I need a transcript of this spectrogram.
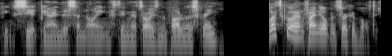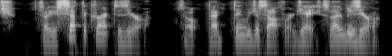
If you can see it behind this annoying thing that's always in the bottom of the screen. Let's go ahead and find the open circuit voltage. So you set the current to zero. So that thing we just saw for, J, so that'd be zero.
